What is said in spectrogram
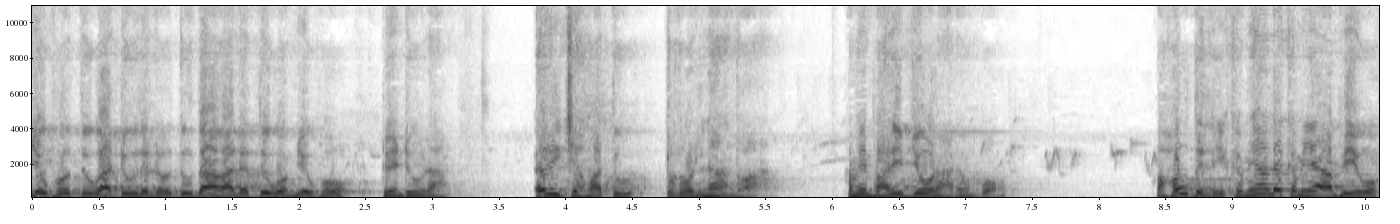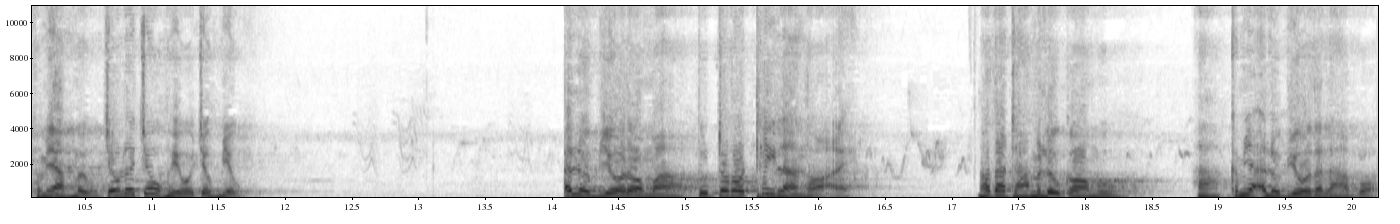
မြုပ်ဖို့သူကတူးတယ်လို့သူ့သားကလည်းသူ့ကိုမြုပ်ဖို့တွင်တူးတာအဲ့ဒီချာမှ तू တော်တော်လန့်သွားခမင်းဘာတွေပြောတာတော့ပေါ့ဟာဟုတ်တယ်လေခမည်းလည်းခမည်းအဖေကိုခမည်းမှုတ်ကျုပ်လည်းကျုပ်ဖေကိုကျုပ်မြုပ် အဲ့လိုပြောတော့မှ तू တော်တော်ထိတ်လန့်သွားတယ်ငါသားဒါမလုပ်ကောင်းဘူးဟာခမည်းအဲ့လိုပြောသလားပေါ့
